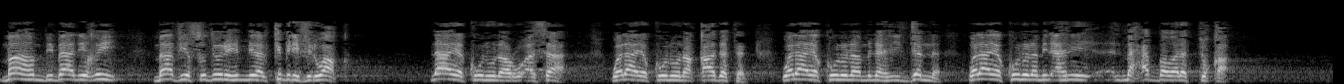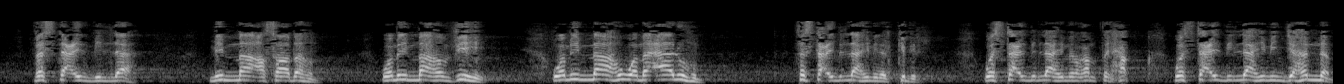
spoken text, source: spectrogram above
ما هم ببالغي ما في صدورهم من الكبر في الواقع. لا يكونون رؤساء ولا يكونون قادة ولا يكونون من أهل الجنة ولا يكونون من أهل المحبة ولا التقى. فاستعذ بالله مما أصابهم ومما هم فيه ومما هو مآلهم. فاستعذ بالله من الكبر واستعذ بالله من غمط الحق واستعذ بالله من جهنم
